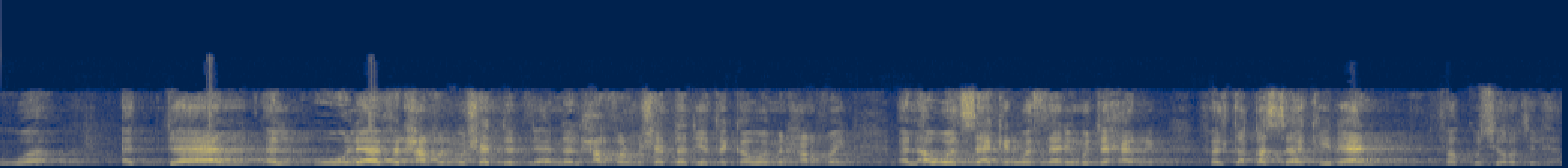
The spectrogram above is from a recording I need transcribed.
هو الدال الأولى في الحرف المشدد لأن الحرف المشدد يتكون من حرفين الأول ساكن والثاني متحرك فالتقى الساكنان فكسرت الهاء.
